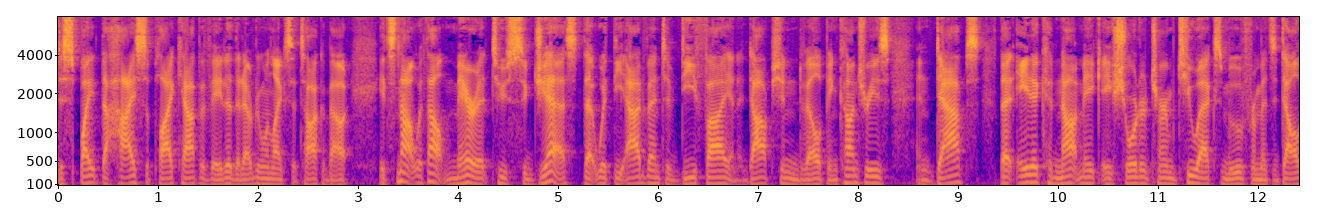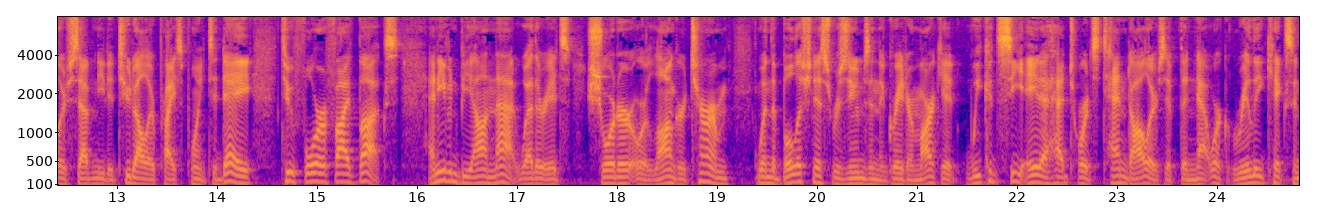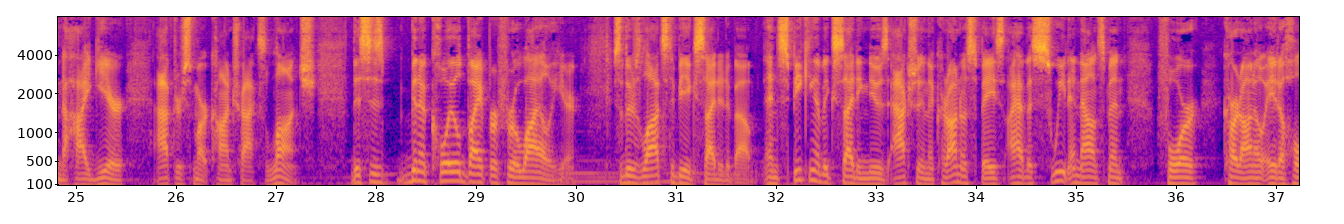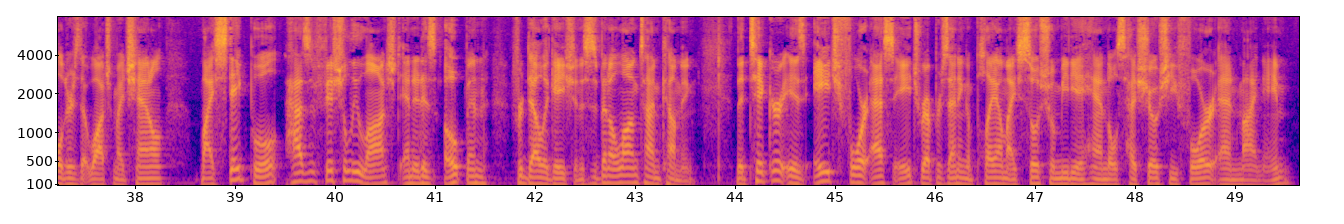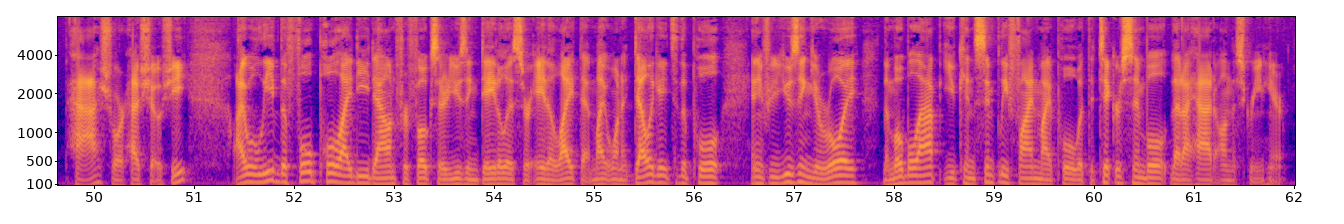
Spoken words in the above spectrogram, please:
despite the high supply cap of ADA that everyone likes to talk about, it's not without merit to suggest that with the advent of DeFi and adoption in developing countries and dApps, that ADA could not make a shorter term 2x move from its $1.70 to $2 price point today to 4 or 5 bucks. And even beyond that, whether it's shorter or longer term, when the bullishness resumes in the greater market, we could see ADA head towards $10 if the network really kicks into high gear after smart contracts launch. This has been a coiled viper for a while here, so there's lots to be excited about. And speaking of exciting news, actually in the Cardano space, I have a sweet announcement for Cardano ADA holders that watch my channel. My stake pool has officially launched and it is open for delegation. This has been a long time coming. The ticker is H4SH, representing a play on my social media handles Hashoshi4 and my name, Hash or Hashoshi. I will leave the full pool ID down for folks that are using Daedalus or Ada Lite that might want to delegate to the pool. And if you're using Yoroi, the mobile app, you can simply find my pool with the ticker symbol that I had on the screen here.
